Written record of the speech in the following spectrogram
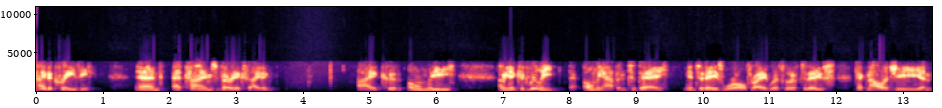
kind of crazy, and at times very exciting. I could only, I mean, it could really only happen today in today's world, right? With, with today's technology, and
